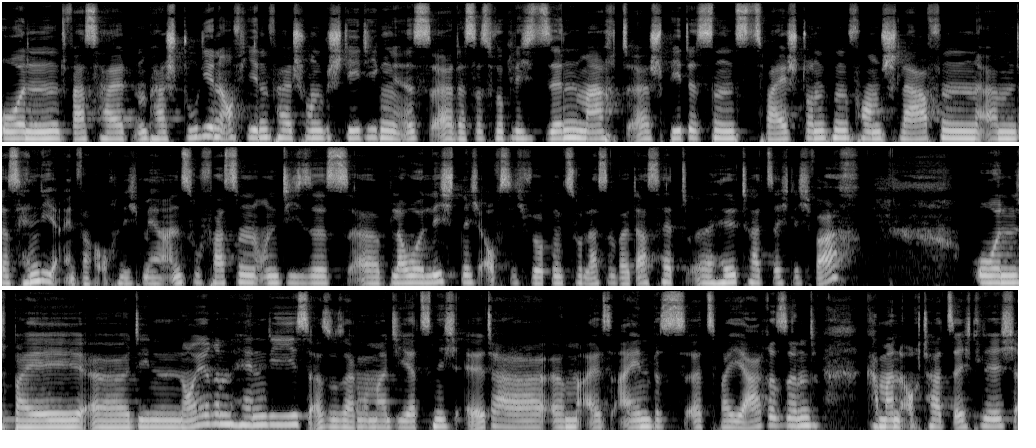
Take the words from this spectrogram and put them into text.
und was halt ein paar Studien auf jeden Fall schon bestätigen, ist, äh, dass es wirklich Sinn macht, äh, spätestens zwei Stunden vorm Schlafen ähm, das Handy einfach auch nicht mehr anzufassen und dieses äh, blaue Licht nicht auf sich wirken zu lassen, weil das hält, hält tatsächlich wach. Und bei äh, den neueren Handys, also sagen wir mal, die jetzt nicht älter ähm, als ein bis äh, zwei Jahre sind, kann man auch tatsächlich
